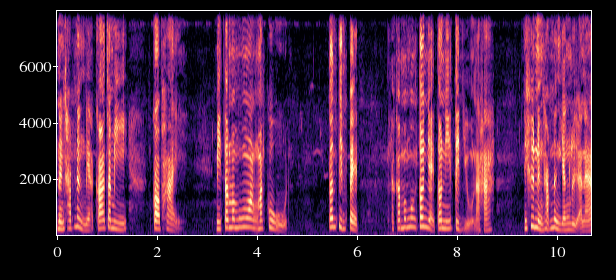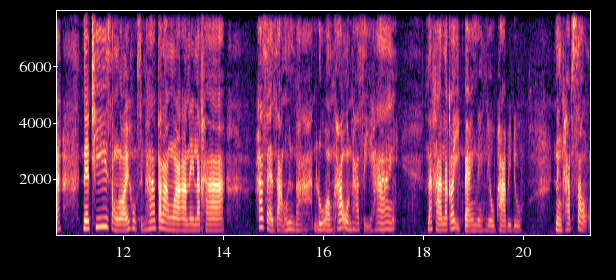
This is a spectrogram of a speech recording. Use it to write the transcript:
หนึ่งทับหนึ่งเนี่ยก็จะมีกอไผ่ มีต้นมะม่วงมะกรูด ต้นตีนเป็ด แล้วก็มะม่วงต้นใหญ่ต้นนี้ติดอยู่นะคะ นี่คือหนึ่งทับหนึ่งยังเหลือนะ เนื้อที่สองร้อยหกสิบห้าตารางวาในราคาห้าแสนสามหมื่นบาท รวมค่าโอนภาษีให้นะคะ แล้วก็อีกแปลงหนึ่งเดี๋ยวพาไปดูหนึ่งทับสอง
